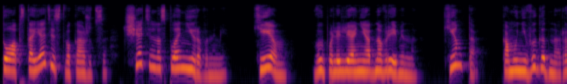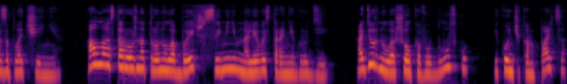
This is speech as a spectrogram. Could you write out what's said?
то обстоятельства кажутся тщательно спланированными. Кем? Выпалили они одновременно. Кем-то, кому невыгодно разоблачение. Алла осторожно тронула бейдж с именем на левой стороне груди, одернула шелковую блузку и кончиком пальца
